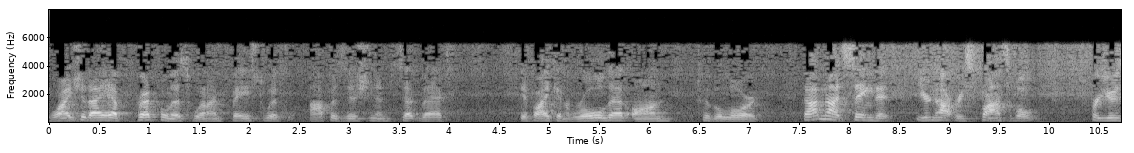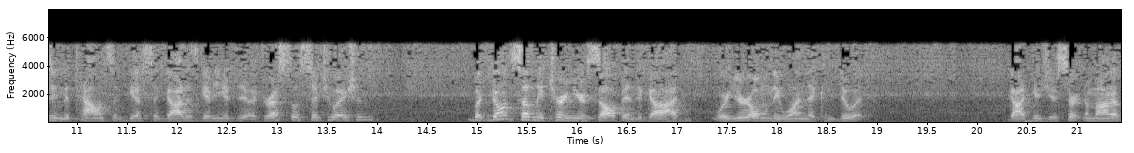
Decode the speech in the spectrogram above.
why should I have fretfulness when I'm faced with opposition and setbacks if I can roll that on to the Lord? Now, I'm not saying that you're not responsible for using the talents and gifts that God has given you to address those situations. But don't suddenly turn yourself into God where you're only one that can do it. God gives you a certain amount of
